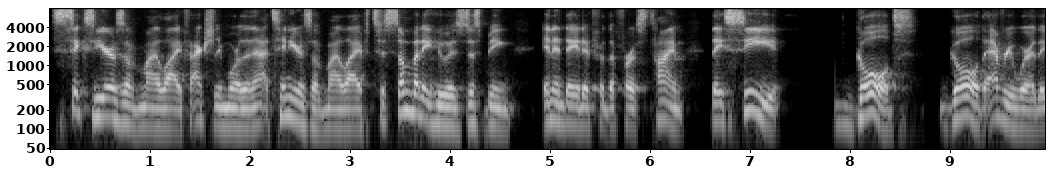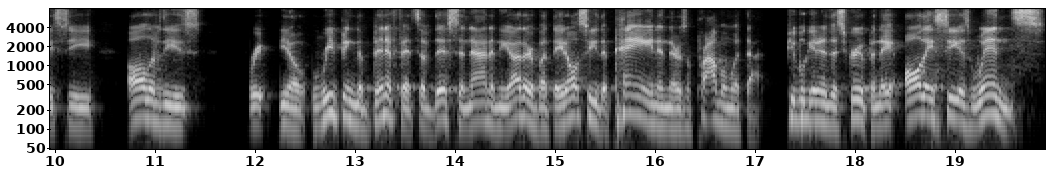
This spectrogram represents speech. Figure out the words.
six years of my life, actually more than that, 10 years of my life, to somebody who is just being inundated for the first time, they see gold, gold everywhere. They see all of these, you know, reaping the benefits of this and that and the other, but they don't see the pain. And there's a problem with that. People get into this group and they all they see is wins.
